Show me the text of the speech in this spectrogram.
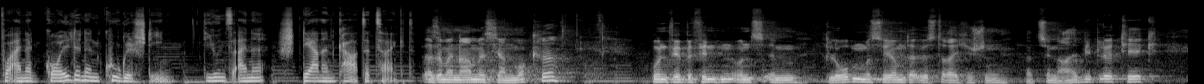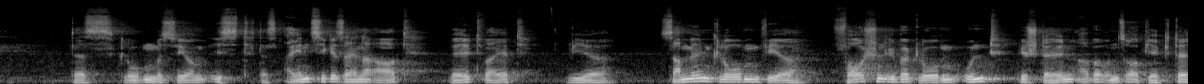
vor einer goldenen Kugel stehen die uns eine Sternenkarte zeigt. Also mein Name ist Jan Mokre und wir befinden uns im Globenmuseum der Österreichischen Nationalbibliothek. Das Globenmuseum ist das einzige seiner Art weltweit. Wir sammeln Globen, wir forschen über Globen und wir stellen aber unsere Objekte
